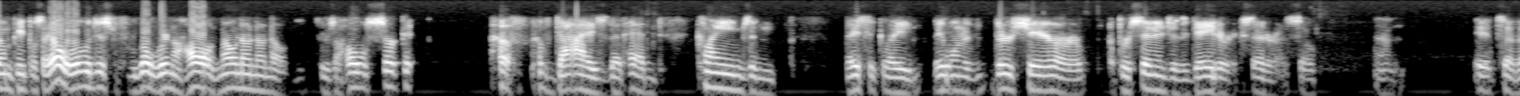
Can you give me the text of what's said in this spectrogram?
some people say, "Oh, well, we'll just go rent a hall." No, no, no, no. There's a whole circuit of, of guys that had claims, and basically they wanted their share or a percentage of the gate or et cetera. So um, it's a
